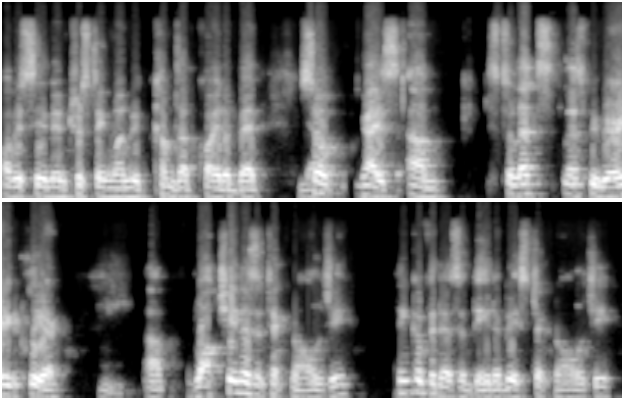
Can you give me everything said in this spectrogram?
obviously an interesting one. It comes up quite a bit. Yeah. So, guys, um, so let's let's be very clear. Hmm. Uh, blockchain is a technology. Think of it as a database technology.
